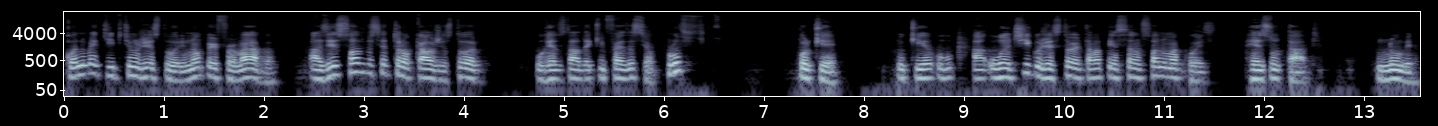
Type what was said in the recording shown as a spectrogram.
Quando uma equipe tinha um gestor e não performava, às vezes só de você trocar o gestor, o resultado aqui faz assim, ó, pluf. Por quê? Porque o, a, o antigo gestor estava pensando só numa coisa: resultado, número,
